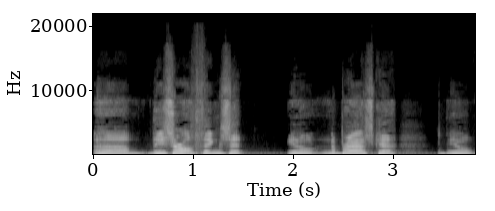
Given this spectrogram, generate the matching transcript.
Um, these are all things that you know Nebraska, you know,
